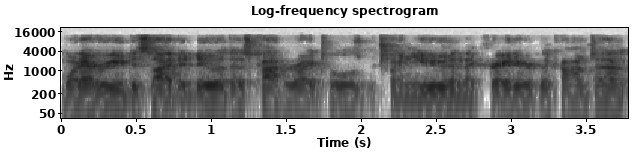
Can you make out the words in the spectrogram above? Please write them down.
whatever you decide to do with those copyright tools between you and the creator of the content,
